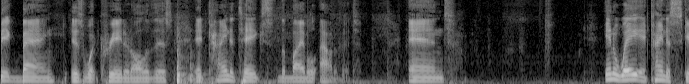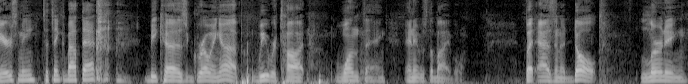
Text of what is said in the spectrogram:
big bang is what created all of this it kind of takes the bible out of it and in a way it kind of scares me to think about that because growing up we were taught one thing and it was the bible but as an adult learning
